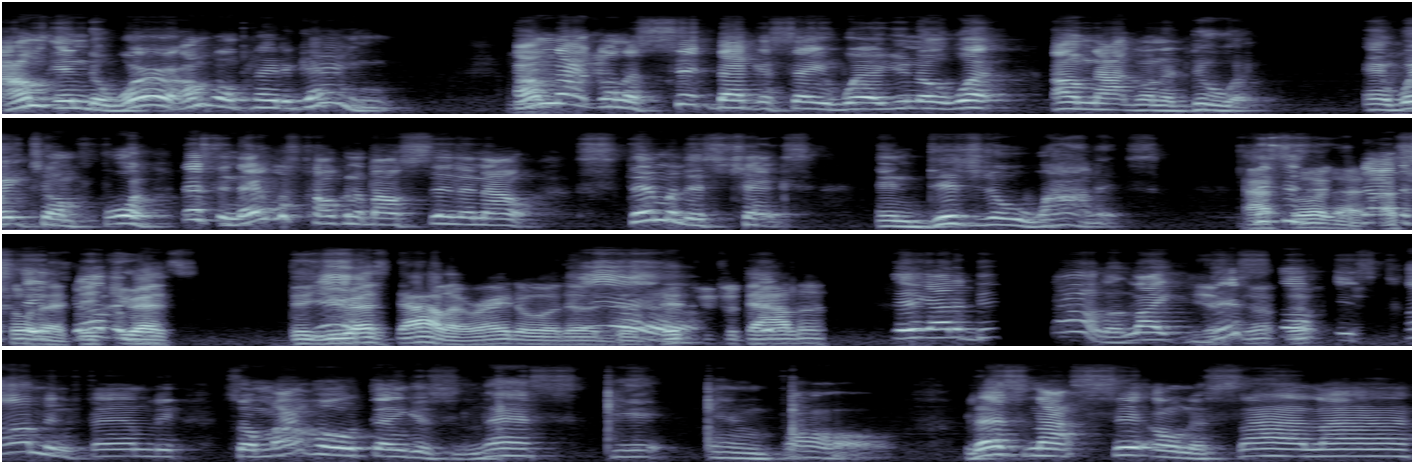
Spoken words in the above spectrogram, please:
I'm in the world, I'm gonna play the game. I'm not gonna sit back and say, well, you know what? I'm not gonna do it and wait till I'm forced. Listen, they was talking about sending out stimulus checks in digital wallets. I This saw that. I saw States that. The. U.S. The Yeah. U.S. dollar, right, or the, Yeah. the digital dollar. They got a digital dollar. Like Yep, this yep, stuff is coming, family. So my whole thing is let's get involved. Let's not sit on the sideline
